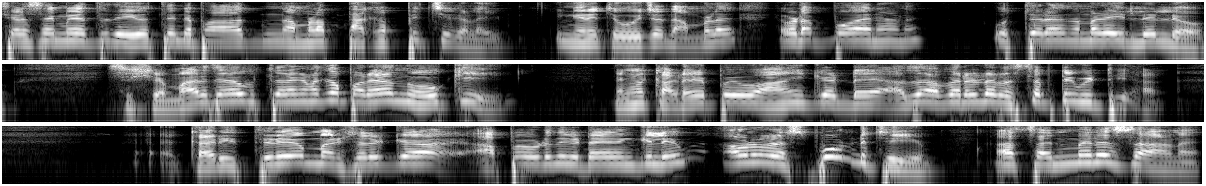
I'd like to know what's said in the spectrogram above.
ചില സമയത്ത് ദൈവത്തിന്റെ ഭാഗത്ത് നിന്ന് നമ്മളെ പകപ്പിച്ച് കളയും. ഇങ്ങനെ ചോദിച്ചാൽ നമ്മൾ എവിടെ പോകാനാണ്? ഉത്തരം നമ്മുടെ ഇല്ലല്ലോ. ശിഷ്യന്മാർ ചില ഉത്തരങ്ങളൊക്കെ പറയാൻ നോക്കി. ഞങ്ങൾ കടയിൽ പോയി വാങ്ങിക്കട്ടെ അത് അവരുടെ റിസപ്റ്റിവിറ്റിയാണ് കാര്യം ഇത്രയും മനുഷ്യർക്ക് അപ്പം എവിടെ നിന്ന് കിട്ടിയെങ്കിലും അവർ റെസ്പോണ്ട് ചെയ്യും. ആ സന്മനസ്സാണ്.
